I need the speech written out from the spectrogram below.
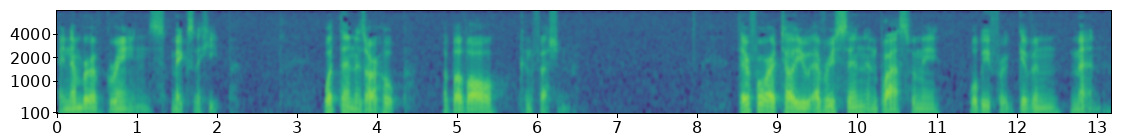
A number of grains makes a heap. What then is our hope? Above all, confession. Therefore I tell you, every sin and blasphemy will be forgiven men,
